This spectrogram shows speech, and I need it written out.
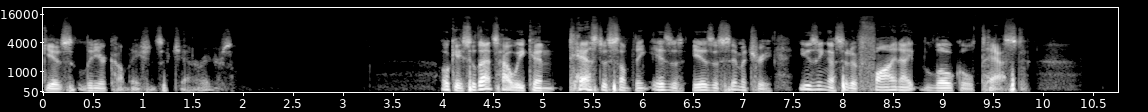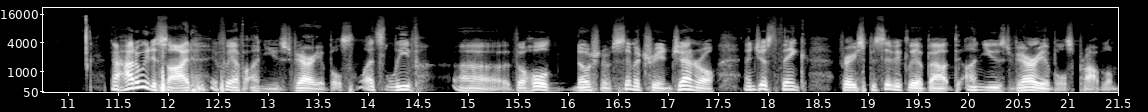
gives linear combinations of generators. Okay, so that's how we can test if something is a, is a symmetry using a sort of finite local test. Now, how do we decide if we have unused variables? Let's leave uh, the whole notion of symmetry in general and just think very specifically about the unused variables problem.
